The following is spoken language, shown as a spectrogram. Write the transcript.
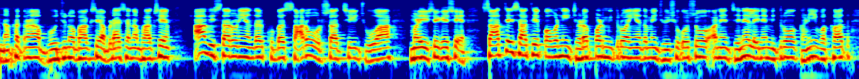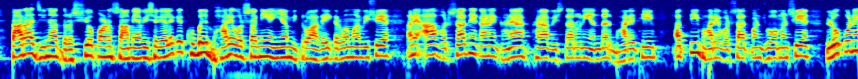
નખત્રાણા, ભુજનો ભાગ છે, અબડાસાના ભાગ છે. આ વિસ્તારોની અંદર ખૂબ જ સારો વરસાદ છે. જોવા મળી શકે છે. સાથે સાથે પવનની ઝડપ પણ મિત્રો અહીંયા તમે જોઈ શકો છો અને જેને લઈને મિત્રો ઘણી વખત તારાજીના દ્રશ્યો પણ સામે આવી શકે, એટલે કે ખૂબ જ ભારે વરસાદની અહીંયા મિત્રો આગાહી કરવામાં આવી છે અને આ વરસાદને કારણે ઘણા ખરા વિસ્તારોની અંદર ભારેથી અતિ ભારે વરસાદ પણ જોવા મળશે. લોકોને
